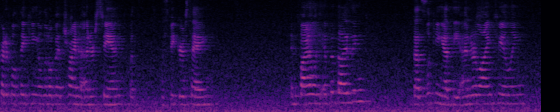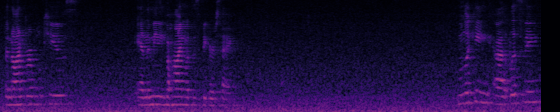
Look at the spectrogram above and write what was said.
critical thinking a little bit, trying to understand what the speaker is saying. And finally, empathizing. That's looking at the underlying feeling, the nonverbal cues, and the meaning behind what the speaker is saying. When looking at listening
